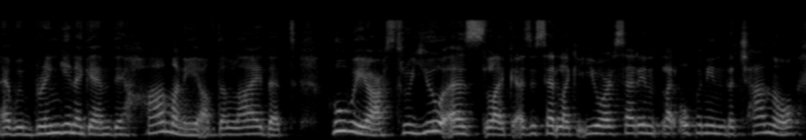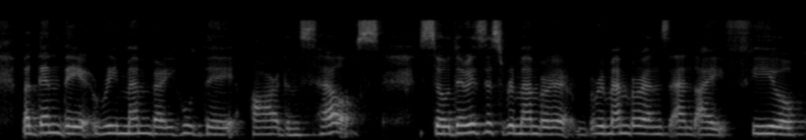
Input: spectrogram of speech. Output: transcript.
Like we bring in again the harmony of the light that who we are through you as like as you said, like you are setting like opening the channel, but then they remember who they are themselves. So there is this remember remembrance, and I feel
